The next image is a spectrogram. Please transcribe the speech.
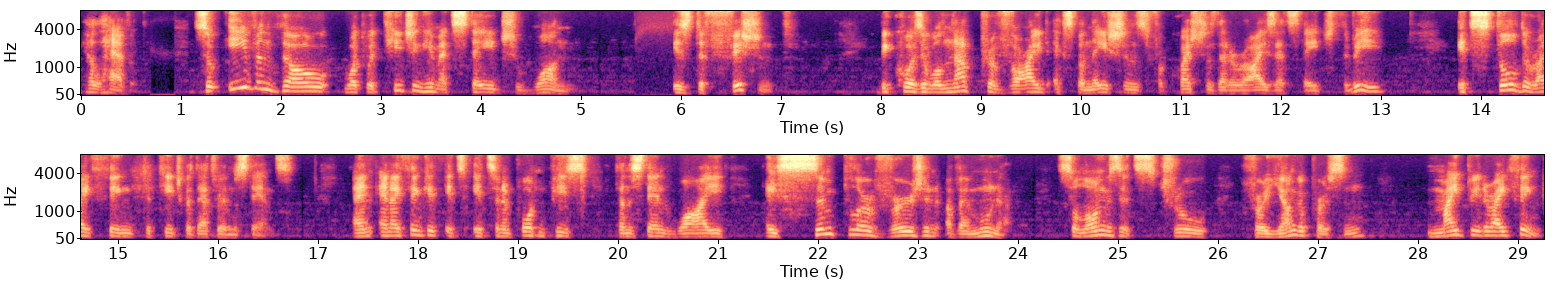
he'll have it. So even though what we're teaching him at stage one is deficient because it will not provide explanations for questions that arise at stage three, it's still the right thing to teach because that's what he understands. And and I think it, it's it's an important piece to understand why a simpler version of Amuna, so long as it's true for a younger person might be the right thing.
